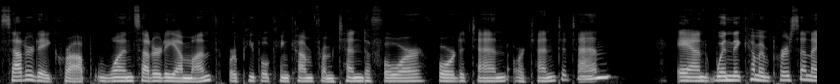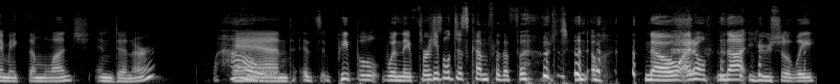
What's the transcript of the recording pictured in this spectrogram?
Saturday crop, one Saturday a month, where people can come from ten to four, four to ten, or ten to ten. And when they come in person, I make them lunch and dinner. Wow. And it's people when they first People just come for the food. no, no, I don't. Not usually,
